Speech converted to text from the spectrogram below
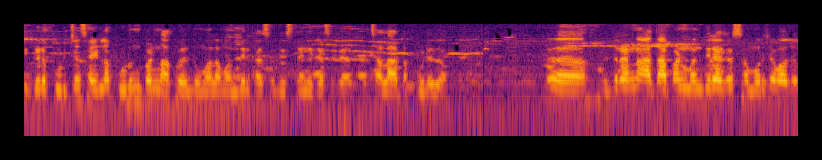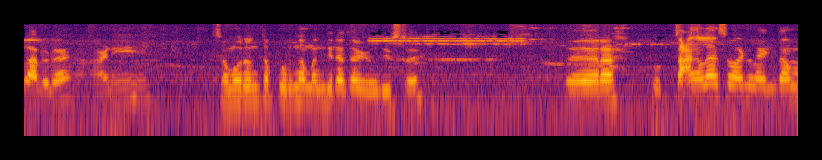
तिकडे पुढच्या साईडला पुढून पण दाखवेल तुम्हाला मंदिर कसं दिसतंय आणि कसं काय. चला आता पुढे जाऊ. मित्रांनो आता आपण मंदिराच्या समोरच्या बाजूला आलेलो आहे आणि समोरून तर पूर्ण मंदिराचा व्ह्यू दिसतोय. तर खूप चांगलं असं वाटलं एकदम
